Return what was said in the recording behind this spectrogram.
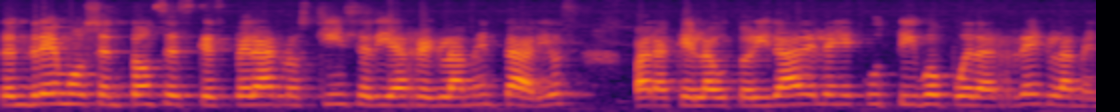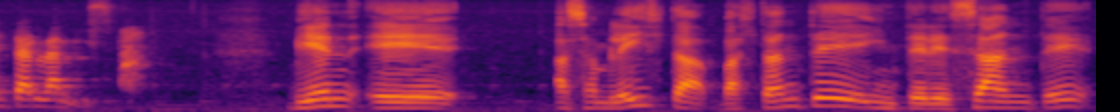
Tendremos entonces que esperar los 15 días reglamentarios para que la autoridad del Ejecutivo pueda reglamentar la misma. Bien, eh, asambleísta, bastante interesante,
